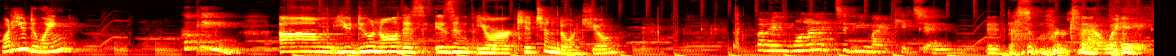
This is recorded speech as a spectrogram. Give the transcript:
What are you doing? Cooking. Um, you do know this isn't your kitchen, don't you? But I want it to be my kitchen. It doesn't work that way.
